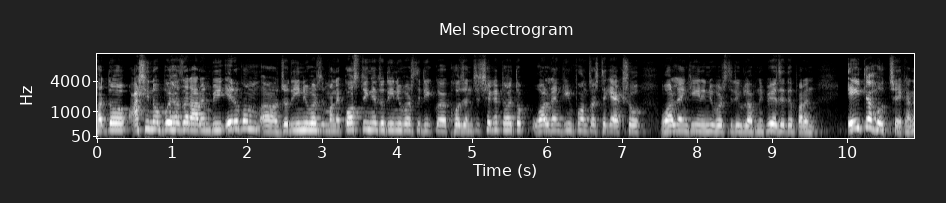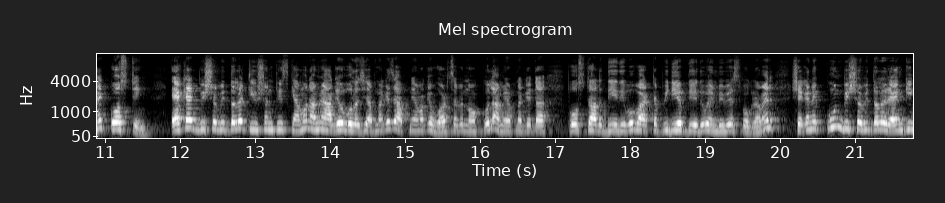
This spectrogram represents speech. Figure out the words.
হয়তো আশি নব্বই হাজার আরএমবি এরকম যদি ইউনিভার্সিটি মানে কস্টিংয়ে যদি ইউনিভার্সিটি খোঁজেন সেক্ষেত্রে হয়তো ওয়ার্ল্ড র্যাঙ্কিং পঞ্চাশ থেকে একশো ওয়ার্ল্ড র্যাঙ্কিংয়ের ইউনিভার্সিটিগুলো আপনি পেয়ে যেতে পারেন। এইটা হচ্ছে এখানে কস্টিং এক এক বিশ্ববিদ্যালয়ের টিউশন ফিস কেমন? আমি আগেও বলেছি আপনাকে যে আপনি আমাকে হোয়াটসঅ্যাপে নক করলে আমি আপনাকে এটা পোস্টার দিয়ে দিব বা একটা পিডিএফ দিয়ে দেবো এমবিবিএস প্রোগ্রামের সেখানে কোন বিশ্ববিদ্যালয়ের র্যাঙ্কিং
